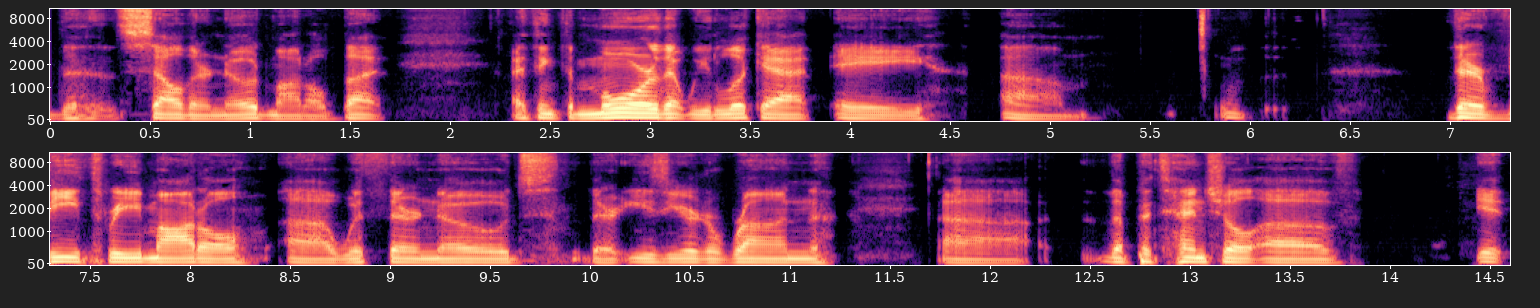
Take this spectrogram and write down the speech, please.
the sell their node model. But I think the more that we look at a um, their V3 model uh, with their nodes, they're easier to run. Uh, the potential of it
